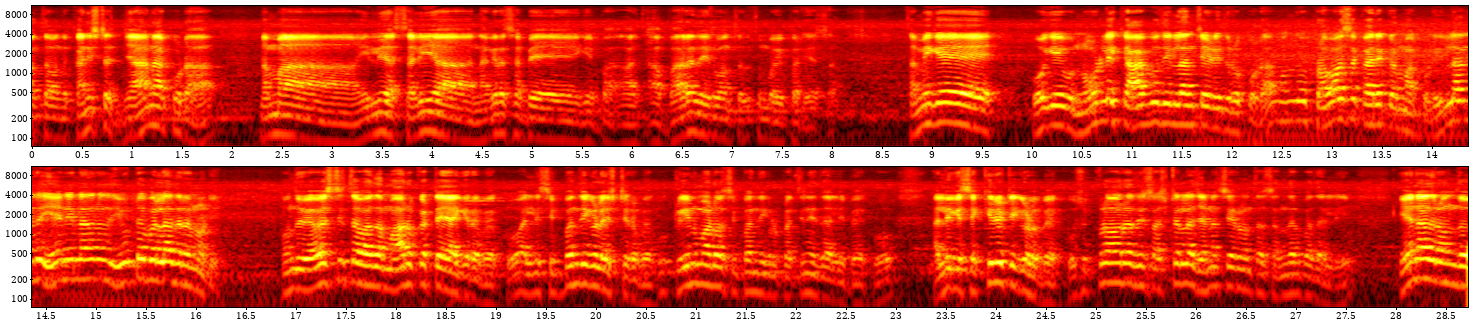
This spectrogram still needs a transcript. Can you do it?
ಅಂತ ಒಂದು ಕನಿಷ್ಠ ಜ್ಞಾನ ಕೂಡ ನಮ್ಮ ಇಲ್ಲಿಯ ಸ್ಥಳೀಯ ನಗರಸಭೆಗೆ ಬಾರದೇ ಇರುವಂಥದ್ದು ತುಂಬ ವಿಪರ್ಯಾಸ. ತಮಗೆ ಹೋಗಿ ನೋಡಲಿಕ್ಕೆ ಆಗುವುದಿಲ್ಲ ಅಂತ ಹೇಳಿದ್ರು ಕೂಡ ಒಂದು ಪ್ರವಾಸ ಕಾರ್ಯಕ್ರಮ ಹಾಕೊಳ್ಳಿ ಇಲ್ಲಾಂದರೆ ಏನಿಲ್ಲ ಅಂದರೆ ಒಂದು ಯೂಟ್ಯೂಬಲ್ಲಾದರೆ ನೋಡಿ. ಒಂದು ವ್ಯವಸ್ಥಿತವಾದ ಮಾರುಕಟ್ಟೆಯಾಗಿರಬೇಕು, ಅಲ್ಲಿ ಸಿಬ್ಬಂದಿಗಳು ಎಷ್ಟಿರಬೇಕು ಕ್ಲೀನ್ ಮಾಡುವ ಸಿಬ್ಬಂದಿಗಳು ಪ್ರತಿನಿಧಿ ಅಲ್ಲಿ ಬೇಕು ಅಲ್ಲಿಗೆ ಸೆಕ್ಯೂರಿಟಿಗಳು ಬೇಕು. ಶುಕ್ರವಾರ ದಿವಸ ಅಷ್ಟೆಲ್ಲ ಜನ ಸೇರುವಂಥ ಸಂದರ್ಭದಲ್ಲಿ ಏನಾದರೂ ಒಂದು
